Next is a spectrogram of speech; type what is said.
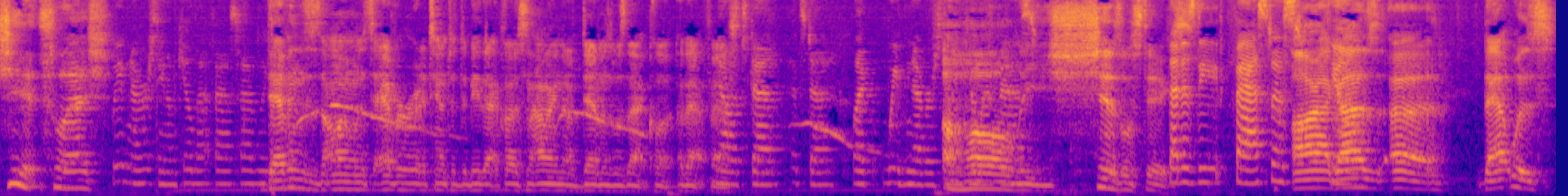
shit, Slash. We've never seen him kill that fast, have we? Devins is the only one that's ever attempted to be that close, and I don't even know if Devins was that close, that fast. no, it's dead. It's dead. Like we've never seen him kill that Holy fast. shizzle sticks. That is the fastest. All right, kill. guys. Uh, that was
